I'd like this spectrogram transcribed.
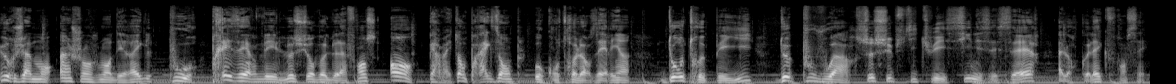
urgemment un changement des règles pour préserver le survol de la France en permettant par exemple aux contrôleurs aériens d'autres pays de pouvoir se substituer si nécessaire à leurs collègues français.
